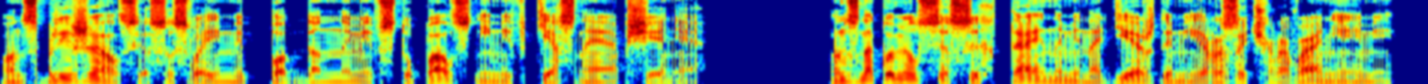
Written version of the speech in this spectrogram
он сближался со своими подданными, вступал с ними в тесное общение. Он знакомился с их тайными надеждами и разочарованиями.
